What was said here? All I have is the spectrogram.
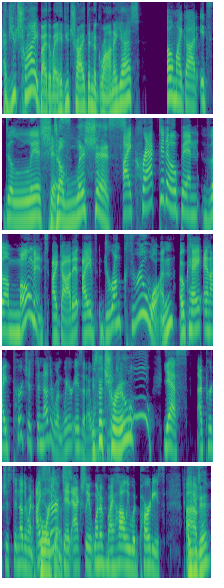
Have you tried, by the way, have you tried the Negrana yet? Oh my God, it's delicious. Delicious. I cracked it open the moment I got it. I've drunk through one, okay, and I purchased another one. Where is it? I Is that sure- true? Yes, I purchased another one. I served it actually at one of my Hollywood parties. oh, you Um, did?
